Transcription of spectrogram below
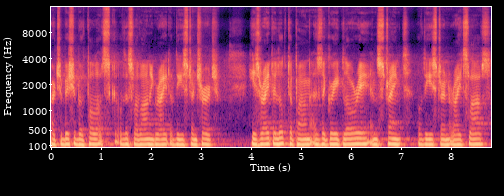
Archbishop of Polotsk of the Slavonic Rite of the Eastern Church. He is rightly looked upon as the great glory and strength of the Eastern Rite Slavs.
